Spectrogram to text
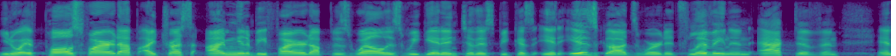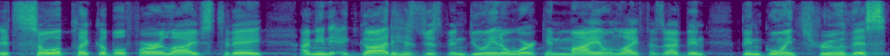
you know, if Paul's fired up, I trust I'm going to be fired up as well as we get into this because it is God's word. It's living and active, and, and it's so applicable for our lives today. I mean, God has just been doing a work in my own life as I've been, been going through this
